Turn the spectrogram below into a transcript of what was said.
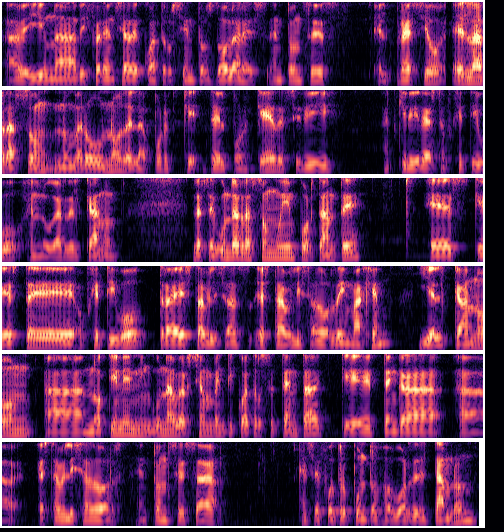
hay una diferencia de 400 dólares. Entonces el precio es la razón número uno del por qué decidí adquirir este objetivo en lugar del Canon. La segunda razón muy importante es que este objetivo trae estabilizador de imagen y el Canon ah, no tiene ninguna versión 2470 que tenga ah, estabilizador. Entonces uh, ese fue otro punto a favor del Tamron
